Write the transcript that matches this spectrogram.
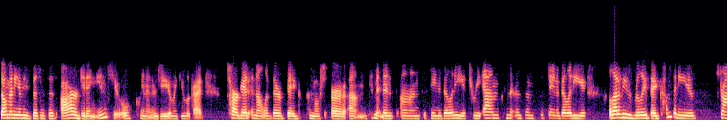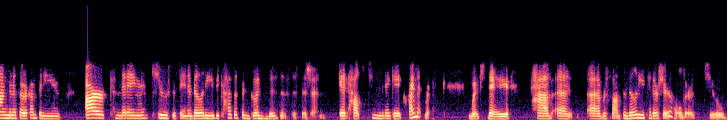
so many of these businesses are getting into clean energy. And like you look at Target and all of their big promotion or um, commitments on sustainability, 3M's commitments on sustainability. A lot of these really big companies, strong Minnesota companies, are committing to sustainability because it's a good business decision. It helps to mitigate climate risk which they have a, a responsibility to their shareholders to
